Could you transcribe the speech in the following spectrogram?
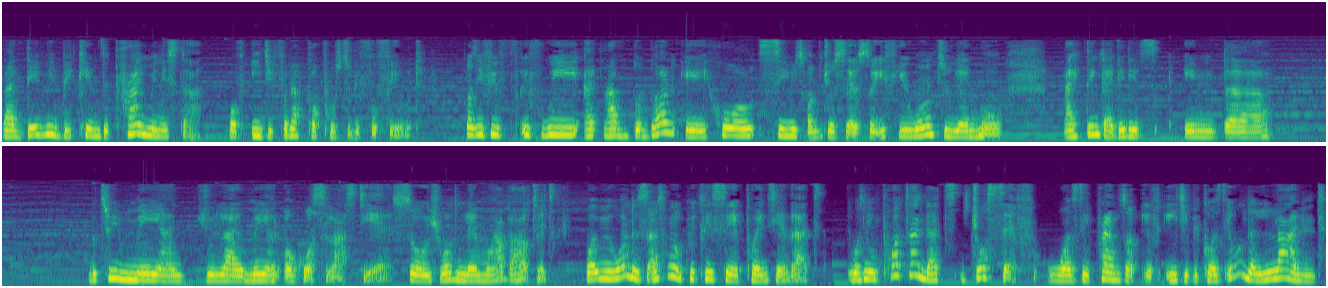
that David became the prime minister of Egypt for that purpose to be fulfilled. Because if you if we have done a whole series on Joseph, so if you want to learn more, I think I did it in the between May and July, May and August last year. So if you want to learn more about it, but we want to I just want to quickly say a point here that it was important that Joseph was the prime minister of Egypt because even the land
